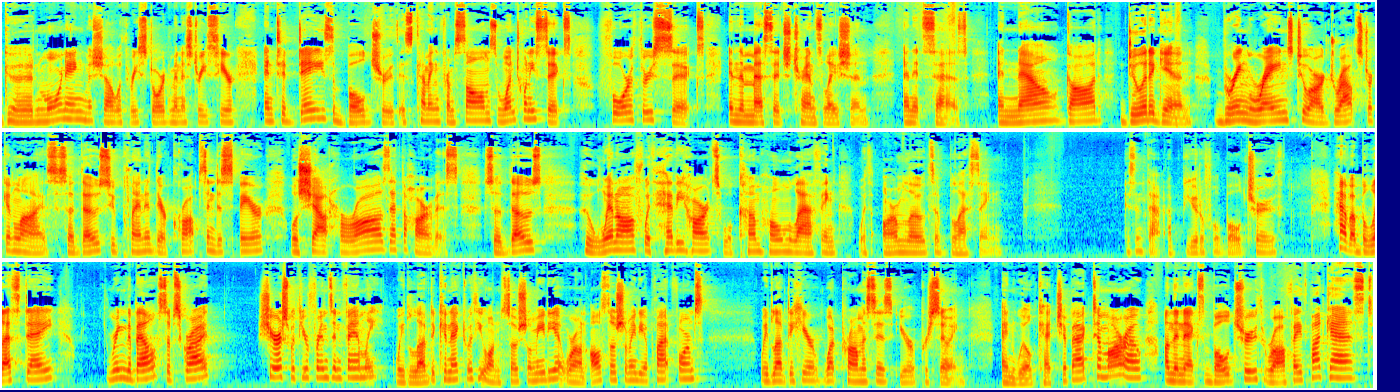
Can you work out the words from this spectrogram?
Good morning, Michelle with Restored Ministries here. And today's bold truth is coming from Psalms 126, 4 through 6 in the message translation. And it says, And now, God, do it again. Bring rains to our drought stricken lives, so those who planted their crops in despair will shout hurrahs at the harvest. So those who went off with heavy hearts will come home laughing with armloads of blessing. Isn't that a beautiful, bold truth? Have a blessed day. Ring the bell, subscribe, share us with your friends and family. We'd love to connect with you on social media. We're on all social media platforms. We'd love to hear what promises you're pursuing. And we'll catch you back tomorrow on the next Bold Truth Raw Faith podcast.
